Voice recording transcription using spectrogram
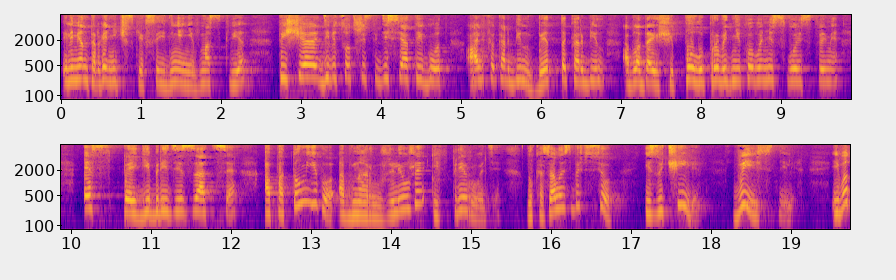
элемент органических соединений в Москве, 1960 год – альфа-карбин, бета-карбин, обладающий полупроводниковыми свойствами, СП-гибридизация, а потом его обнаружили уже и в природе. Ну, казалось бы, все, изучили, выяснили. И вот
